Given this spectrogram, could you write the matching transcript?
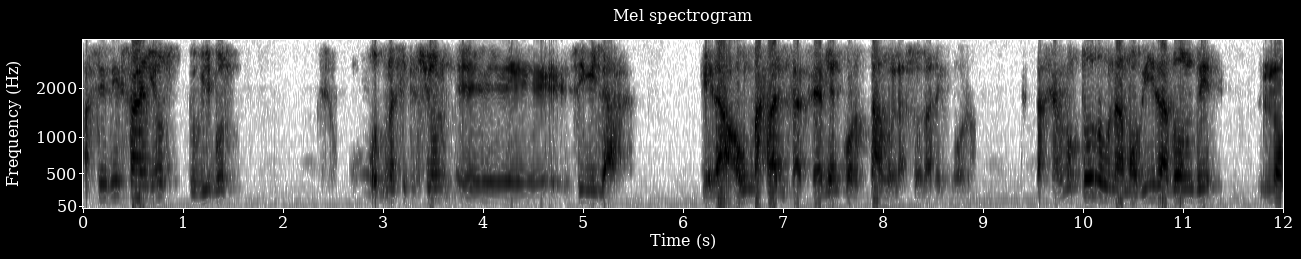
Hace 10 años tuvimos una situación eh, similar, que era aún más radical, se habían cortado las horas de coro. Se armó toda una movida donde los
